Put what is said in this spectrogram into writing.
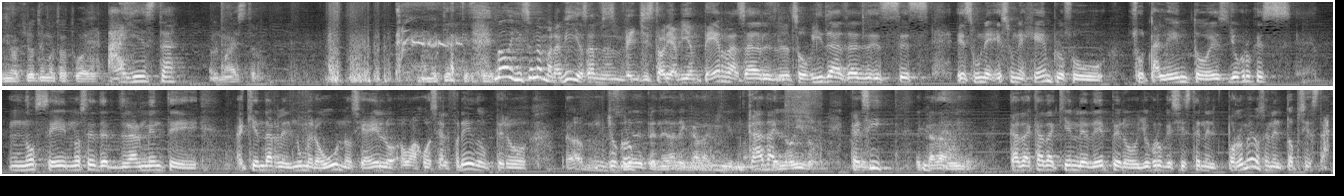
Mira, aquí lo tengo tatuado, Ahí está. al maestro. No y es una maravilla, o sea, pues, historia bien perra, o sea, su vida es, es, es un, es un ejemplo, su, su talento, es, yo creo que es, no sé, no sé realmente a quién darle el número uno, si a él o, o a José Alfredo, pero um, yo ya creo dependerá de cada quien, ¿no? Cada Del oído. que sí. De cada oído. cada, cada quien le dé, pero yo creo que sí está en el, por lo menos en el top sí está.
